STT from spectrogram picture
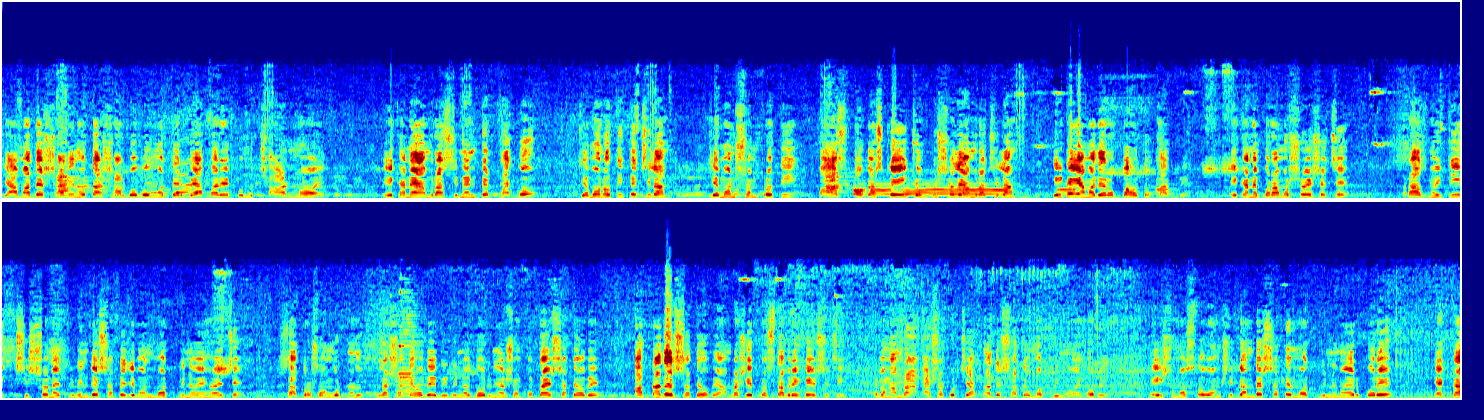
যে আমাদের স্বাধীনতা সার্বভৌমত্বের ব্যাপারে কোনো ছাড় নয়। এখানে আমরা সিমেন্টেড থাকব। যেমন অতীতে ছিলাম, যেমন সম্প্রতি পাঁচ অগাস্টে এই চব্বিশ সালে আমরা ছিলাম, এটাই আমাদের অব্যাহত থাকবে। এখানে পরামর্শ এসেছে, রাজনৈতিক শীর্ষ নেতৃবৃন্দের সাথে যেমন মত বিনিময় হয়েছে, ছাত্র সংগঠনগুলোর সাথে হবে, বিভিন্ন ধর্মীয় সম্প্রদায়ের সাথে হবে, আপনাদের সাথে হবে। আমরা সেই প্রস্তাব রেখে এসেছি এবং আমরা আশা করছি আপনাদের সাথেও মত বিনিময় হবে। এই সমস্ত অংশীজনদের সাথে মত বিনিময়ের পরে একটা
